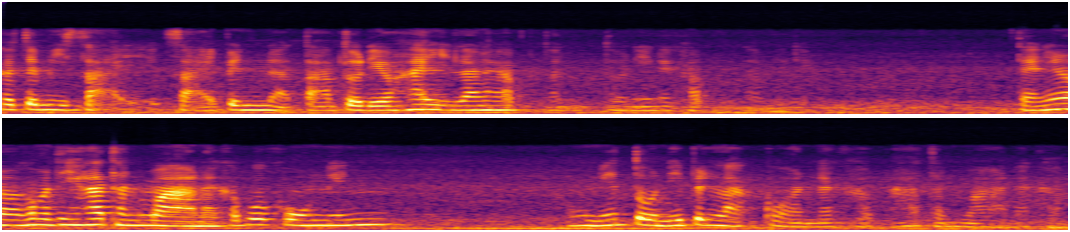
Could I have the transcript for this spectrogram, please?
ก็จะมีสายสายเป็นตามตัวเดียวให้แล้วนะครับ ตัวนี้นะครับตามตัวเดียวแต่แน่นอนครับวันที่ห้าธันวานะครับก็คงเน้นคงเน้นตัวนี้เป็นหลักก่อนนะครับห้าธันวานะครับ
